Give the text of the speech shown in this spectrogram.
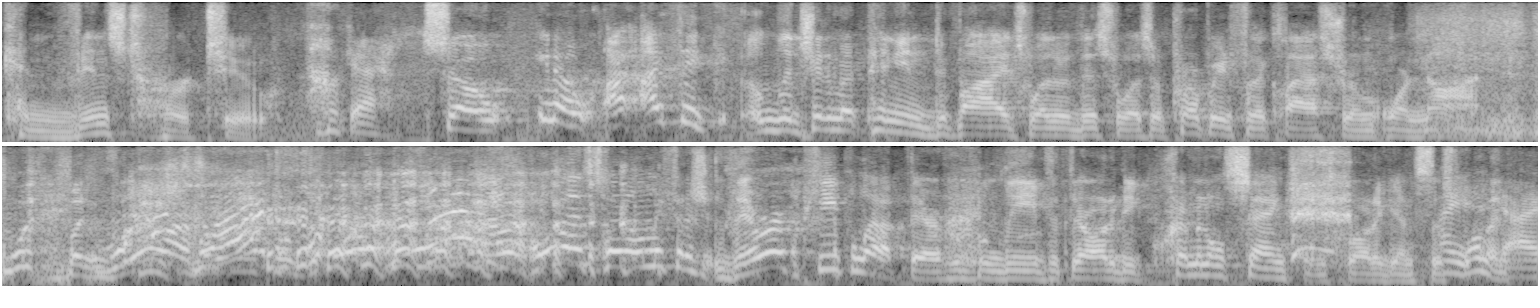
convinced her to. Okay. So, you know, I, I think legitimate opinion divides whether this was appropriate for the classroom or not. But there are, hold on, hold on, let me finish. There are people out there who believe that there ought to be criminal sanctions brought against this Ay, woman, ay, ay.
